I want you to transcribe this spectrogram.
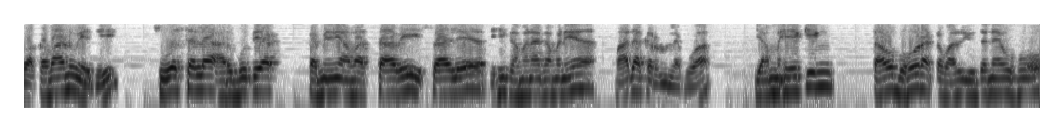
වකවානුවේදී සුවස්සල අර්බුදයක් පැමිණි අවස්ථාවේ ඉස්්‍රයිලය එහි ගමනාගමනය බාධ කරනු ලැබවා යම් හේකින් තව බොහෝ රටවල් යුද නැව් හෝ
